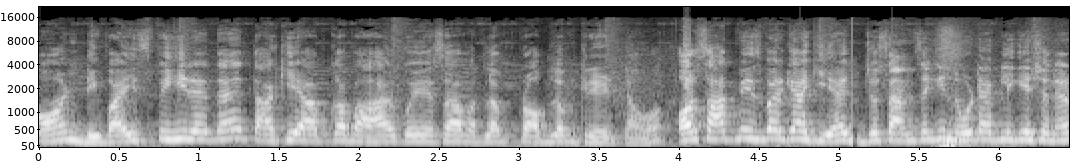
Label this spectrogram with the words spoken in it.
ऑन डिवाइस पे ही रहता है, ताकि आपका बाहर कोई ऐसा मतलब प्रॉब्लम क्रिएट ना हो। और साथ में इस बार क्या किया है, जो सैमसंग की नोट एप्लीकेशन है,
